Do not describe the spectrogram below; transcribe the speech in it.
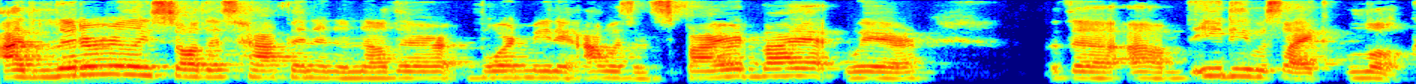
I literally saw this happen in another board meeting. I was inspired by it, where the, um, the ED was like, Look,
